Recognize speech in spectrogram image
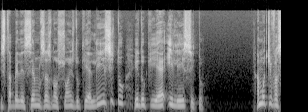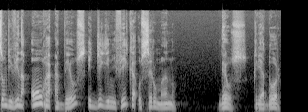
estabelecermos as noções do que é lícito e do que é ilícito. A motivação divina honra a Deus e dignifica o ser humano. Deus, Criador,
